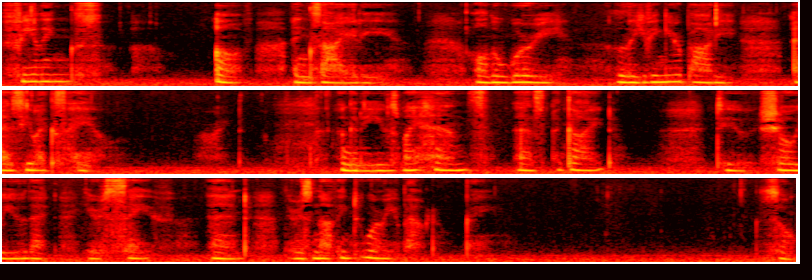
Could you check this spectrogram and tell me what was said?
feelings of anxiety, all the worry leaving your body as you exhale. I'm going to use my hands as a guide to show you that you're safe and there is nothing to worry about. Okay? So,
